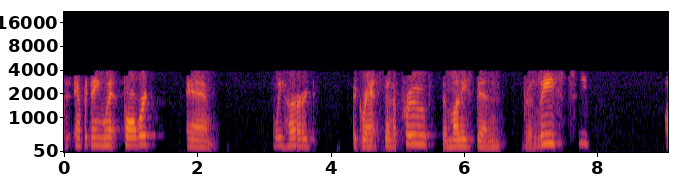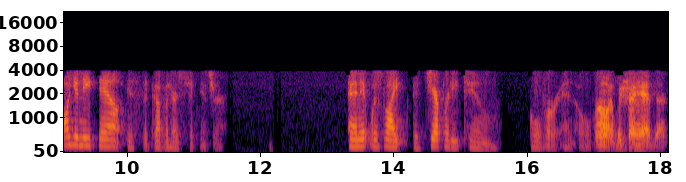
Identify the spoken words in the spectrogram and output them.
th- everything went forward, and we heard the grant's been approved, the money's been released. All you need now is the governor's signature. And it was like the Jeopardy tune over and over. Oh, I wish I had that.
